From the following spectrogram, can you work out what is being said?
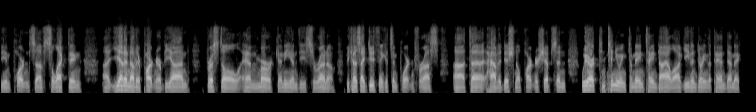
The importance of selecting uh, yet another partner beyond Bristol and Merck and EMD Serono, because I do think it's important for us uh, to have additional partnerships. And we are continuing to maintain dialogue even during the pandemic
